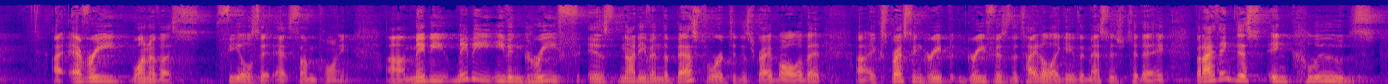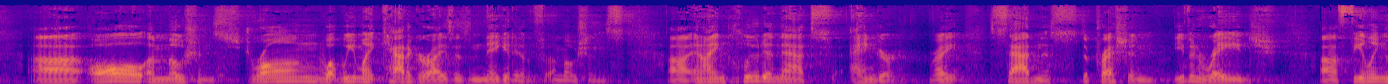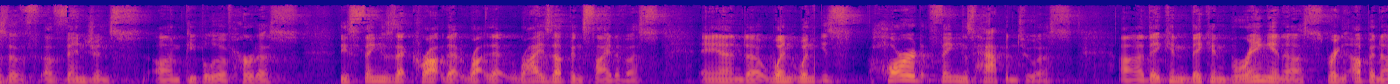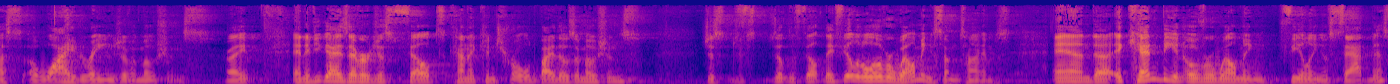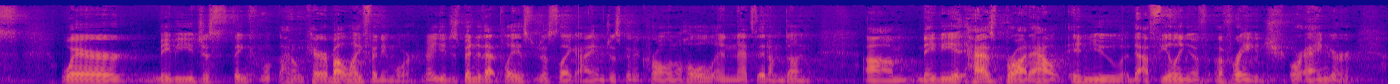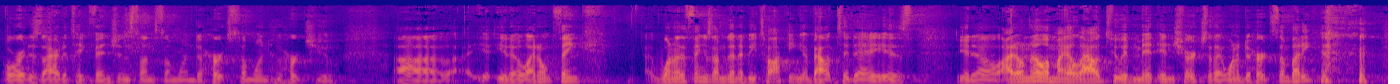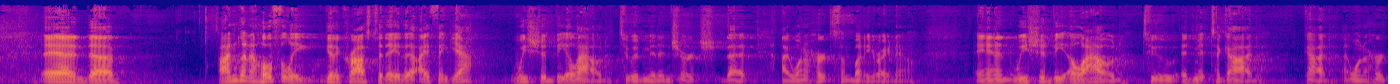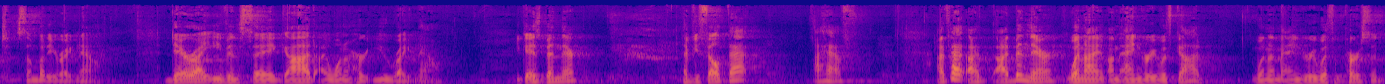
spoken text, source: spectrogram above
Every one of us feels it at some point. Uh, maybe, maybe even grief is not even the best word to describe all of it. Uh, expressing grief, grief is the title I gave the message today. But I think this includes uh, all emotions, strong, what we might categorize as negative emotions. Uh, and I include in that anger, right? Sadness, depression, even rage, uh, feelings of, of vengeance on people who have hurt us these things that, that, that rise up inside of us. And uh, when, when these hard things happen to us, uh, they, can, they can bring in us, bring up in us a wide range of emotions, right? And have you guys ever just felt kind of controlled by those emotions? Just, just felt, they feel a little overwhelming sometimes. And uh, it can be an overwhelming feeling of sadness where maybe you just think, I don't care about life anymore. Right? You've just been to that place just like, I am just going to crawl in a hole and that's it, I'm done. Um, maybe it has brought out in you a feeling of, of rage or anger or a desire to take vengeance on someone, to hurt someone who hurt you. Uh, you know, I don't think one of the things I'm going to be talking about today is, you know, I don't know, am I allowed to admit in church that I wanted to hurt somebody? and, uh, I'm going to hopefully get across today that I think, yeah, we should be allowed to admit in church that I want to hurt somebody right now. And we should be allowed to admit to God, God, I want to hurt somebody right now. Dare I even say, God, I want to hurt you right now? You guys been there? Have you felt that? I have. I've, had, I've, I've been there when I, I'm angry with God, when I'm angry with a person,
